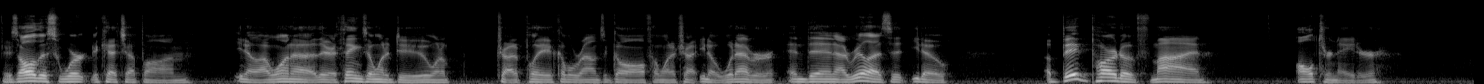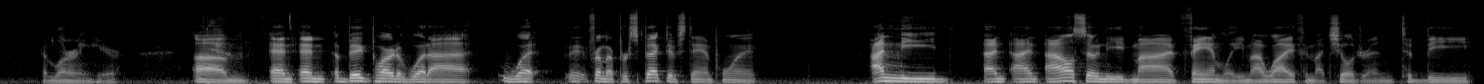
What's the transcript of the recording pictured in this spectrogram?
there's all this work to catch up on. You know, I want to. There are things I want to do. I want to try to play a couple rounds of golf. I want to try, you know, whatever. And then I realize that, you know, a big part of my alternator I'm learning here. Um, and and a big part of what I what from a perspective standpoint, I need I, I I also need my family, my wife and my children to be,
